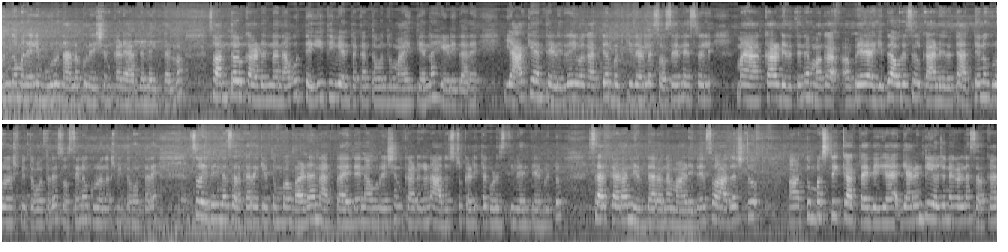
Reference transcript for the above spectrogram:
ಒಂದು ಮನೆಯಲ್ಲಿ ಮೂರು ನಾಲ್ಕು ರೇಷನ್ ಕಾರ್ಡ್ ಯಾರ್ದೆಲ್ಲ ಇತ್ತಲ್ವ? ಸೊ ಅಂಥವ್ರ ಕಾರ್ಡನ್ನು ನಾವು ತೆಗಿತೀವಿ ಅಂತಕ್ಕಂಥ ಒಂದು ಮಾಹಿತಿಯನ್ನು ಹೇಳಿದ್ದಾರೆ. ಯಾಕೆ ಅಂತ ಹೇಳಿದರೆ ಇವಾಗ ಅತ್ತೆ ಬದುಕಿದಾಗಲೇ ಸೊಸೆನ ಹೆಸರಲ್ಲಿ ಮ ಕಾರ್ಡ್ ಇರುತ್ತೆ ಮಗ ಆ, ಬೇರೆ ಆಗಿದ್ದರೆ ಅವ್ರ ಹೆಸರಲ್ಲಿ ಕಾರ್ಡ್ ಇರುತ್ತೆ ಅತ್ತೆನೂ ಗೃಹಲಕ್ಷ್ಮಿ ತೊಗೊತಾರೆ ಸೊಸೆನೂ ಗೃಹಲಕ್ಷ್ಮಿ ತೊಗೊತಾರೆ ಸೊ ಇದರಿಂದ ಸರ್ಕಾರಕ್ಕೆ ತುಂಬ ಬರ್ಡನ್ ಆಗ್ತಾ ಇದೆ. ನಾವು ರೇಷನ್ ಕಾರ್ಡ್ಗಳನ್ನ ಆದಷ್ಟು ಕಡಿತಗೊಳಿಸ್ತೀವಿ ಅಂತ ಹೇಳ್ಬಿಟ್ಟು ಸರ್ಕಾರ ನಿರ್ಧಾರನ ಮಾಡಿದೆ. ಸೊ ಆದಷ್ಟು ತುಂಬ ಸ್ಟ್ರಿಕ್ ಆಗ್ತಾ ಇದೆ. ಗ್ಯಾರಂಟಿ ಯೋಜನೆಗಳನ್ನ ಸರ್ಕಾರ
